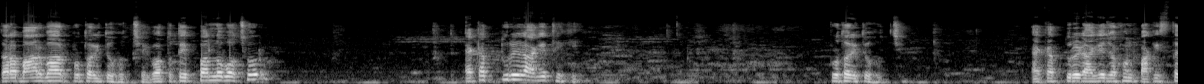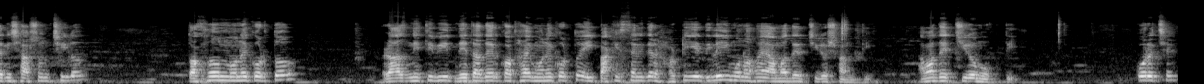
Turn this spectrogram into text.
তারা বারবার প্রতারিত হচ্ছে। গত তেপ্পান্ন বছর একাত্তরের আগে থেকে প্রতারিত হচ্ছে। একাত্তরের আগে যখন পাকিস্তানি শাসন ছিল, তখন মনে করতো রাজনীতিবিদ নেতাদের কথায় মনে করতো, এই পাকিস্তানিদের হটিয়ে দিলেই মনে হয় আমাদের চিরশান্তি, আমাদের চিরমুক্তি করেছে।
